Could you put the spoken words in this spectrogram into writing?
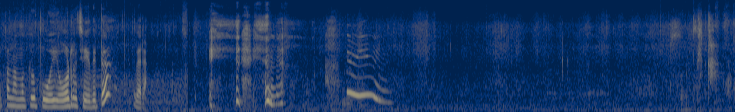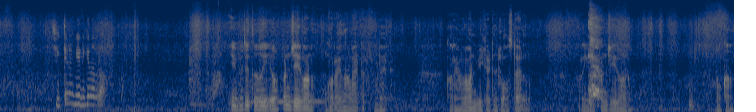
അപ്പം നമുക്ക് പോയി ഓർഡർ ചെയ്തിട്ട് വരാം. എന്താ ചിക്കനൊക്കെ ഇരിക്കുന്നുണ്ടോ? ഇവരിത് റീ ഓപ്പൺ ചെയ്യുവാണ് കുറേ നാളായിട്ട് ഇവിടെ. കുറേ ഉള്ള വൺ വീക്കായിട്ട് ഇത് ക്ലോസ്ഡ് ആയിരുന്നു. റീ ഓപ്പൺ ചെയ്യുവാണ്. നോക്കാം.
